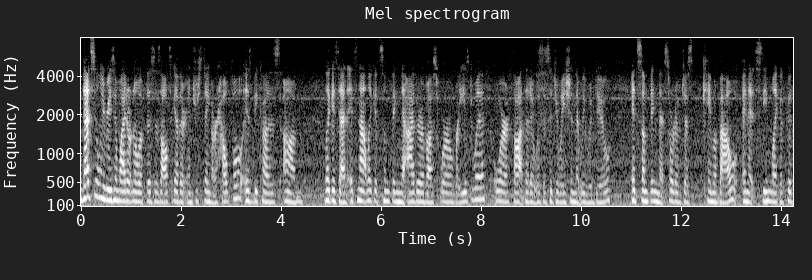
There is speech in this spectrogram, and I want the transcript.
that's the only reason why I don't know if this is altogether interesting or helpful is because, um, like I said, it's not like it's something that either of us were raised with or thought that it was a situation that we would do. It's something that sort of just came about, and it seemed like a good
